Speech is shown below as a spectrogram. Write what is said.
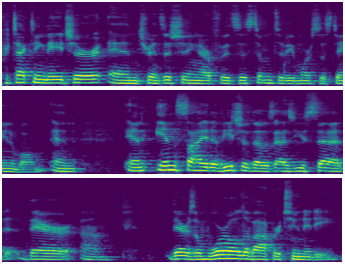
protecting nature and transitioning our food system to be more sustainable. And and inside of each of those, as you said, there um, there's a world of opportunity.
